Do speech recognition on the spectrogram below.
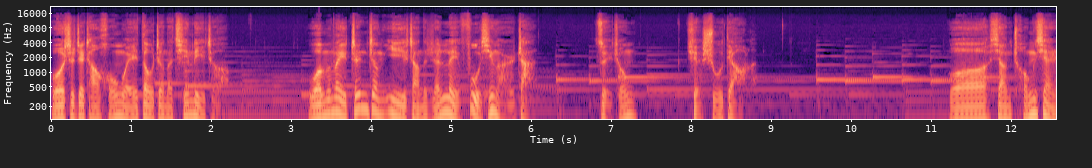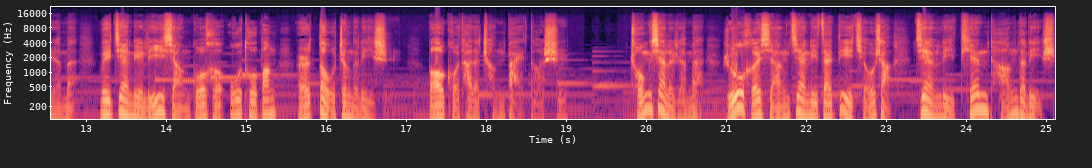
我是这场宏伟斗争的亲历者，我们为真正意义上的人类复兴而战，最终。”却输掉了。我想重现人们为建立理想国和乌托邦而斗争的历史，包括它的成败得失，重现了人们如何想建立在地球上建立天堂的历史。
